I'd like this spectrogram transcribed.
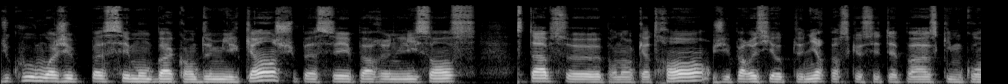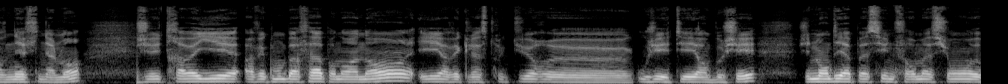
Du coup, moi j'ai passé mon bac en 2015, je suis passé par une licence STAPS pendant 4 ans. J'ai pas réussi à obtenir parce que c'était pas ce qui me convenait finalement. J'ai travaillé avec mon BAFA pendant un an et avec la structure euh, où j'ai été embauché. J'ai demandé à passer une formation euh,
